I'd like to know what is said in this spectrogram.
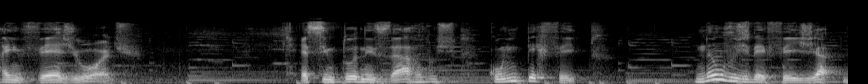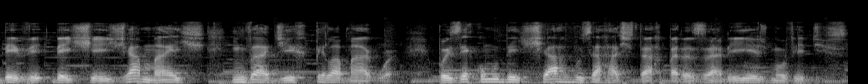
a inveja e o ódio. É sintonizar-vos com o imperfeito. Não vos deve, deixeis jamais invadir pela mágoa, pois é como deixar-vos arrastar para as areias movediças.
